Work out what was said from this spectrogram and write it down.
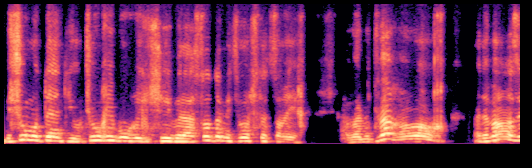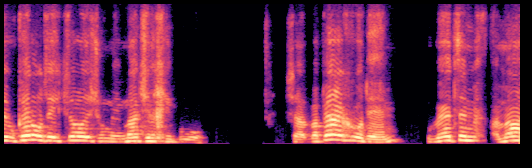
בשום אותנטיות, שום חיבור רגשי, ולעשות את המצוות שאתה צריך. אבל בטווח ארוך, הדבר הזה, הוא כן רוצה ליצור איזשהו מימד של חיבור. עכשיו, בפרק הקודם, הוא בעצם אמר,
